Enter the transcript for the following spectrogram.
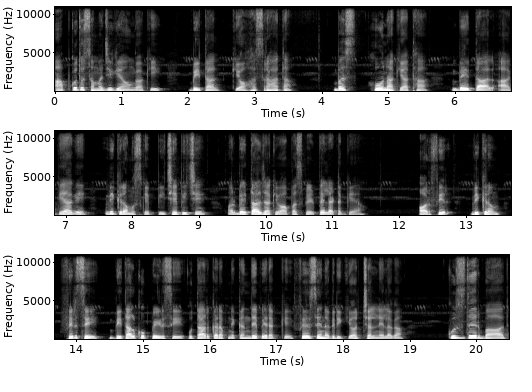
आपको तो समझ ही गया होगा कि बेताल क्यों हंस रहा था? बस होना क्या था? बेताल आगे आगे, विक्रम उसके पीछे पीछे, और बेताल जाके वापस पेड़ पे लटक गया। और फिर विक्रम फिर से बेताल को पेड़ से उतार कर अपने कंधे पे रख के फिर से नगरी की ओर चलने लगा। कुछ देर बाद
